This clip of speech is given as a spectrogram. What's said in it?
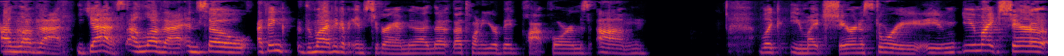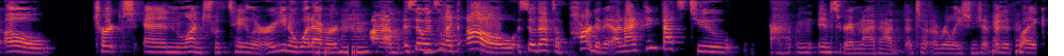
I love that. Yes, I love that. And so I think the when I think of Instagram, that's one of your big platforms. Um, like you might share in a story. You, you might share oh church and lunch with taylor or you know whatever. Mm-hmm. um, so it's like oh so that's a part of it. And i think that's too instagram and i've had a, a relationship but it's like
